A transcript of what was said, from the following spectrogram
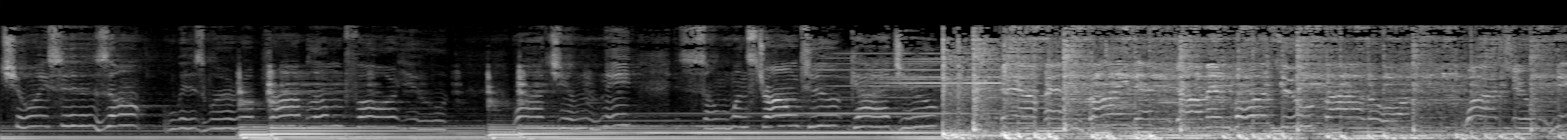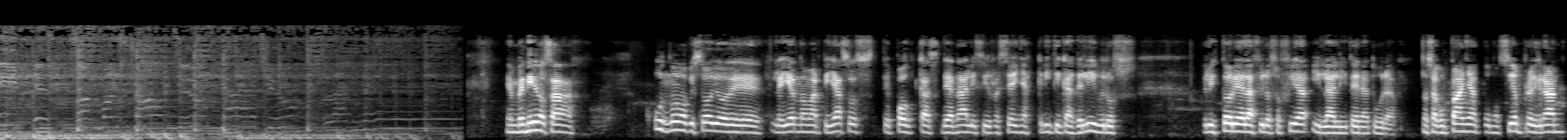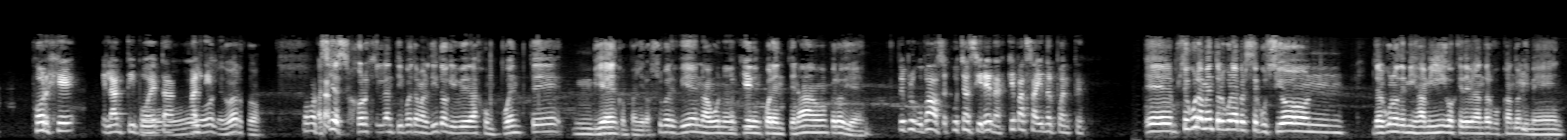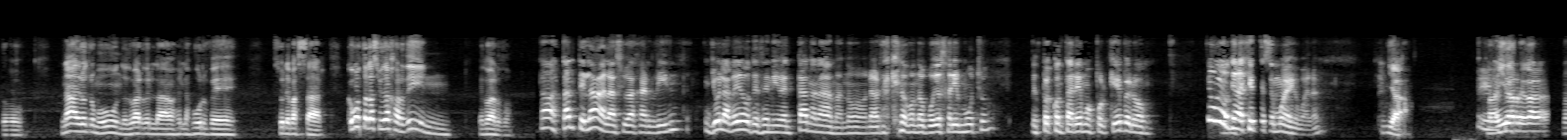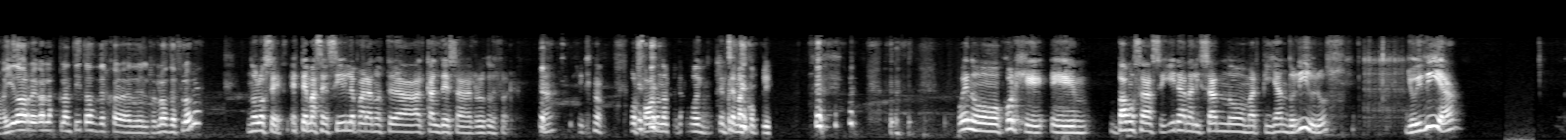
Choices always were a problem for you. What you need is someone strong to guide you. Deaf and blind and dumb and born to follow. What you need is someone strong to guide you like me. Bienvenidos a un nuevo episodio de Leyendo a Martillazos, de podcast de análisis, reseñas, críticas de libros, de la historia de la filosofía y la literatura. Nos acompaña, como siempre, el gran Jorge, el antipoeta Hola, maldito. Eduardo. ¿Cómo estás? Así es, Jorge, el antipoeta maldito que vive bajo un puente. Bien, compañero, súper bien, aún ¿Por aquí en cuarentenado, pero bien. Estoy preocupado, se escuchan sirenas. ¿Qué pasa ahí en el puente? Eh, seguramente alguna persecución de algunos de mis amigos que deben andar buscando Mm. alimentos. Nada del otro mundo, Eduardo, en, la- en las urbes suele pasar. ¿Cómo está la ciudad jardín, Eduardo? Está bastante helada la ciudad jardín. Yo la veo desde mi ventana nada más. No, la verdad es que no, no he podido salir mucho. Después contaremos por qué, pero yo veo que la gente se mueve igual. ¿eh? Ya. Sí, ¿No la ha ido a regar, ¿no ha ido a regar las plantitas del, del reloj de flores? No lo sé, es tema sensible para nuestra alcaldesa, el Roque de Flores. ¿Ya? Así que no, por favor, no nos metamos en, temas complicados. Bueno, Jorge, eh, vamos a seguir analizando, martillando libros. Y hoy día,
